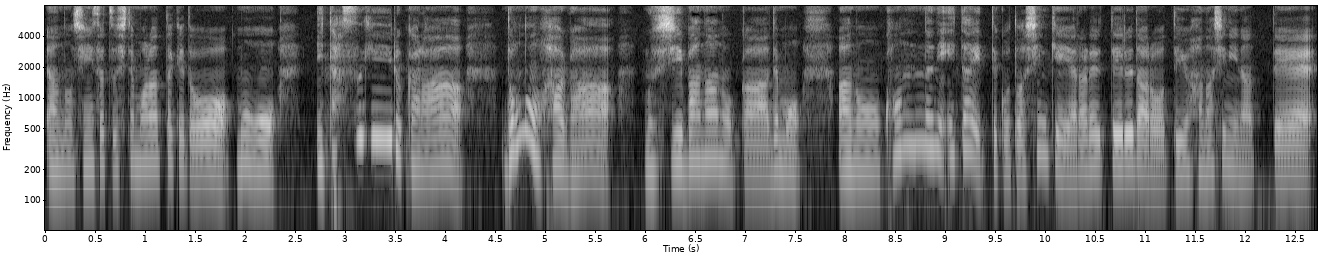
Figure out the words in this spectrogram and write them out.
あの診察してもらったけどもう痛すぎるからどの歯が虫歯なのかでもあのこんなに痛いってことは神経やられてるだろうっていう話になって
